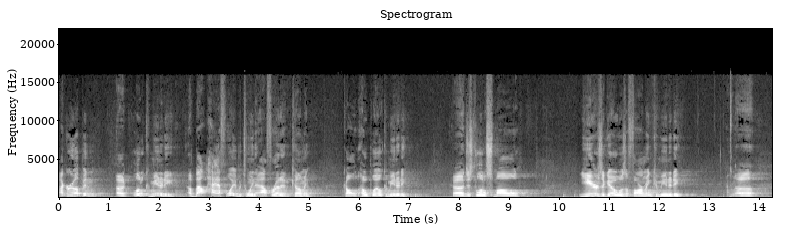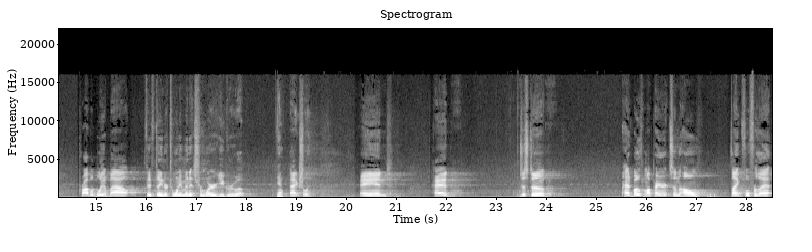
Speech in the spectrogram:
I grew up in a little community about halfway between Alpharetta and Cumming called Hopewell Community. Uh, just a little small, years ago was a farming community. Uh, probably about 15 or 20 minutes from where you grew up Yeah. actually, and had just uh, had both my parents in the home. Thankful for that,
